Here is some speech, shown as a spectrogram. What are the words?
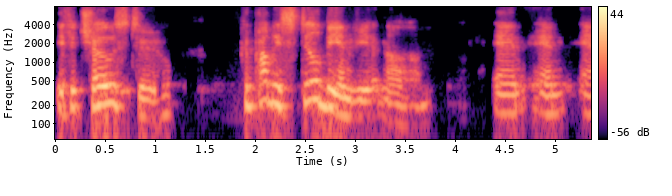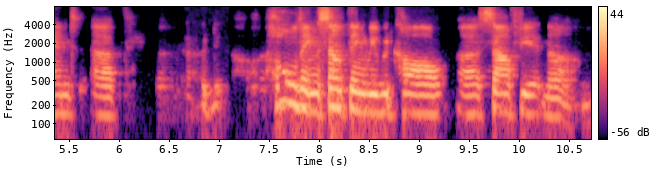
if it chose to, could probably still be in Vietnam, and and and. Uh, holding something we would call uh, South Vietnam.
